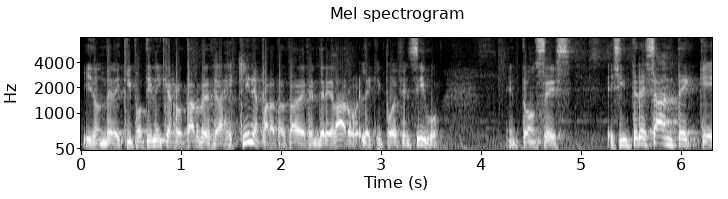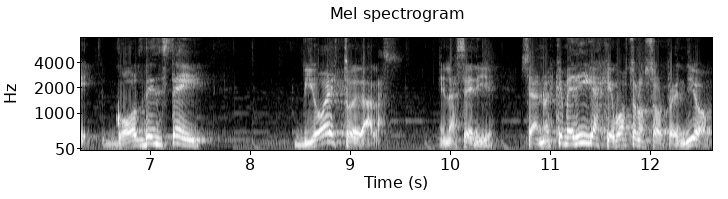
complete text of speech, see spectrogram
y donde el equipo tiene que rotar desde las esquinas para tratar de defender el aro, el equipo defensivo. Entonces, es interesante que Golden State vio esto de Dallas en la serie. O sea, no es que me digas que Boston nos sorprendió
